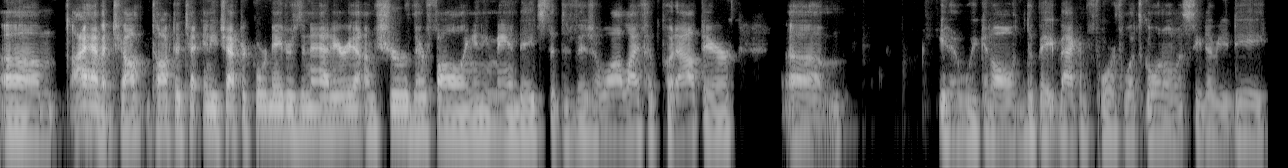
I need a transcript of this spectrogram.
Um, I haven't talked to ta- any chapter coordinators in that area. I'm sure they're following any mandates that the Division of Wildlife have put out there. Um, you know, we can all debate back and forth what's going on with CWD.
